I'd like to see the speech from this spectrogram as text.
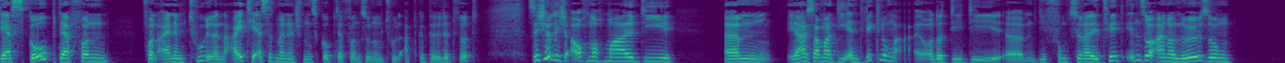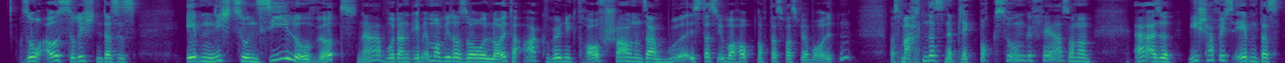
der Scope, der von von einem Tool, ein IT Asset Management Scope, der von so einem Tool abgebildet wird. Sicherlich auch nochmal die ähm, ja, sag mal, die Entwicklung oder die, die, ähm, die Funktionalität in so einer Lösung so auszurichten, dass es eben nicht so ein Silo wird, ne, wo dann eben immer wieder so Leute argwöhnig draufschauen und sagen, ist das überhaupt noch das, was wir wollten? Was macht denn das? Eine Blackbox so ungefähr? Sondern, ja, also wie schaffe ich es eben, dass,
